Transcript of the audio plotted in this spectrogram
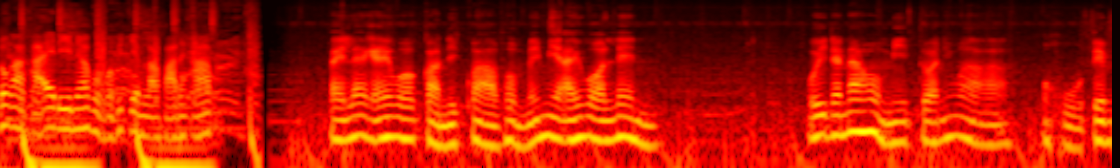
ลงอ่างขายไอดีนะครับผมของพี่เกมลาฟ้านะครับไปแลกไอวอลก่อนดีกว่า ผมไม่มีไอวอลเล่น อุ้ยด้านหน้าผมมีตัวนี่ว่าโอ้โหเต็ม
